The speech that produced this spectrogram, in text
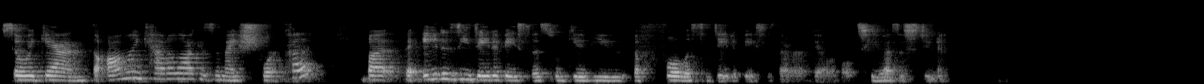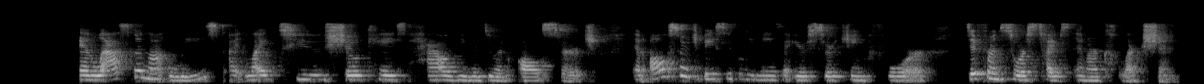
So again, the online catalog is a nice shortcut, but the A to Z database list will give you the full list of databases that are available to you as a student. And last but not least, I'd like to showcase how you would do an all search. And all search basically means that you're searching for different source types in our collection,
